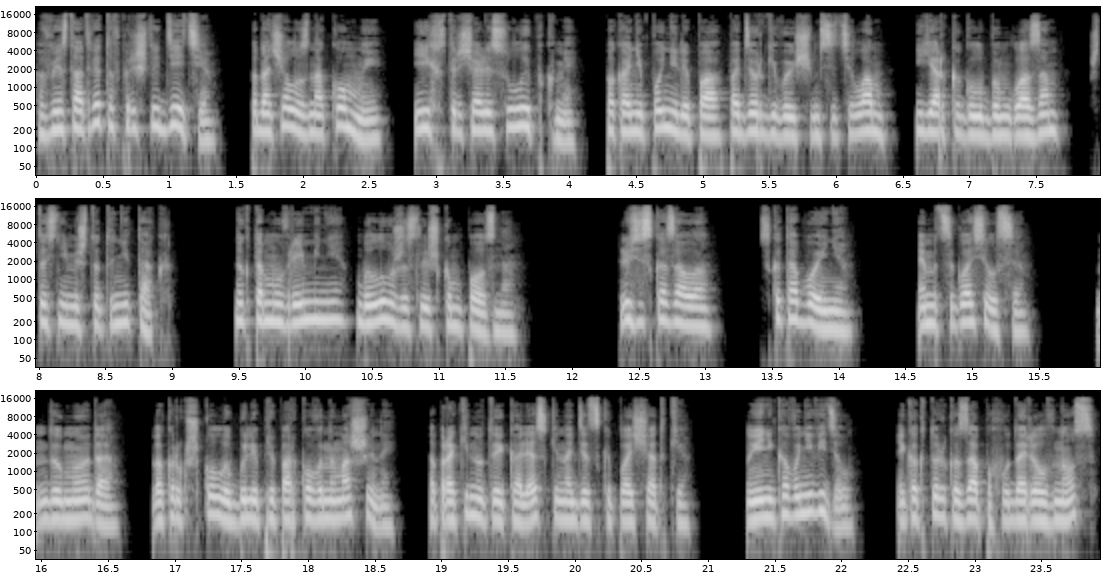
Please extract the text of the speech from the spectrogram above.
Вместо ответов пришли дети, поначалу знакомые, и их встречали с улыбками, пока не поняли по подергивающимся телам и ярко-голубым глазам, что с ними что-то не так. Но к тому времени было уже слишком поздно. Люси сказала «скотобойня». Эммет согласился. «Думаю, да. Вокруг школы были припаркованы машины, опрокинутые коляски на детской площадке. Но я никого не видел. И как только запах ударил в нос,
